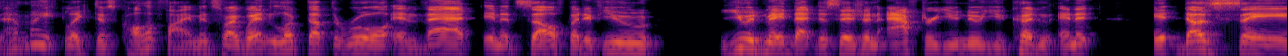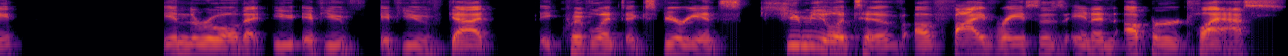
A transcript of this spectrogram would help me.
that might like disqualify him and so I went and looked up the rule and that in itself but if you you had made that decision after you knew you couldn't and it it does say in the rule that you if you've if you've got equivalent experience cumulative of five races in an upper class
